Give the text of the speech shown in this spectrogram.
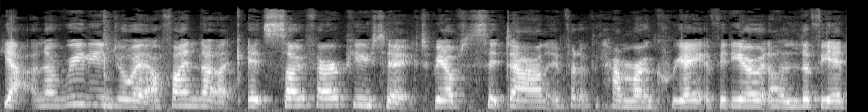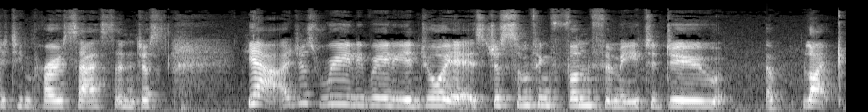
yeah, and I really enjoy it. I find that like it's so therapeutic to be able to sit down in front of the camera and create a video and I love the editing process and just, yeah, I just really, really enjoy it. It's just something fun for me to do uh, like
